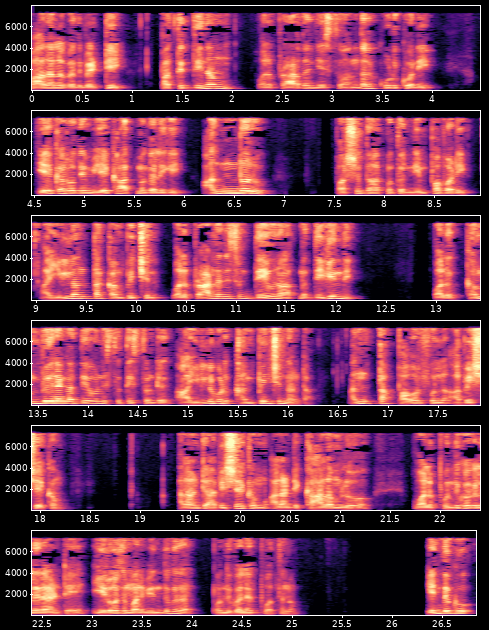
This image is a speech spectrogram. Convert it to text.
పాదాల మీద పెట్టి ప్రతి దినం వాళ్ళు ప్రార్థన చేస్తూ అందరూ కూడుకొని ఏక హృదయం ఏకాత్మ కలిగి అందరూ పరిశుద్ధాత్మతో నింపబడి ఆ ఇల్లంతా కంపించింది వాళ్ళు ప్రార్థన చేస్తుంటే దేవుని ఆత్మ దిగింది. వాళ్ళు గంభీరంగా దేవుని స్థుతిస్తుంటే ఆ ఇల్లు కూడా కంపించిందంట. అంత పవర్ఫుల్ అభిషేకం. అలాంటి అభిషేకం అలాంటి కాలంలో వాళ్ళు పొందుకోగలిగారంటే ఈ రోజు మనం ఎందుకు పొందుకోలేకపోతున్నాం? ఎందుకు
